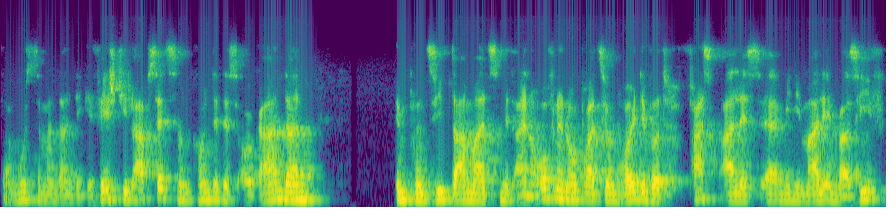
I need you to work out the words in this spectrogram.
Da musste man dann den Gefäßstiel absetzen und konnte das Organ dann im Prinzip damals mit einer offenen Operation. Heute wird fast alles äh, minimalinvasiv,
